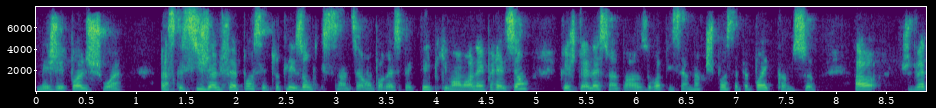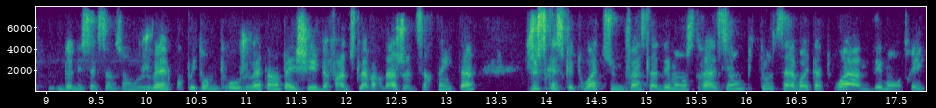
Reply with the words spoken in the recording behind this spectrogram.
mais je n'ai pas le choix. Parce que si je ne le fais pas, c'est toutes les autres qui ne se sentiront pas respectés puis qui vont avoir l'impression que je te laisse un passe-droit, puis ça ne marche pas, ça ne peut pas être comme ça. Alors, je vais te donner cette extension, je vais couper ton micro, je vais t'empêcher de faire du clavardage un certain temps, jusqu'à ce que toi, tu me fasses la démonstration, puis tout, ça va être à toi à me démontrer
